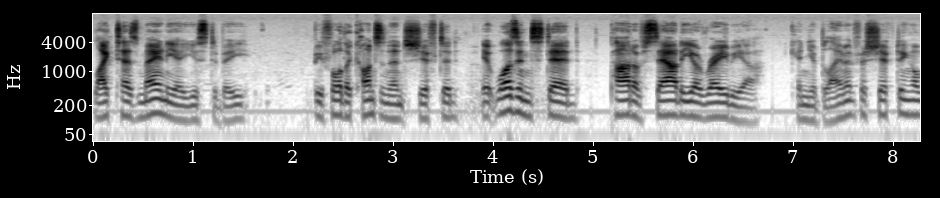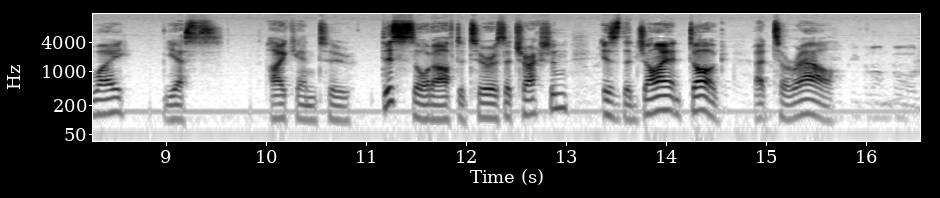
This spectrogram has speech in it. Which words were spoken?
like Tasmania used to be. Before the continent shifted, it was instead part of Saudi Arabia. Can you blame it for shifting away? Yes, I can too. This sought after tourist attraction is the giant dog at Tirau. people on board.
